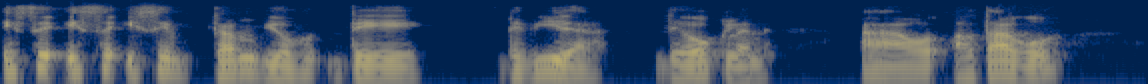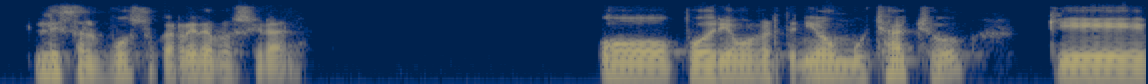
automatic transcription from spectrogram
ese, ese, ese cambio de, de vida de Oakland a, Otago le salvó su carrera profesional. O podríamos haber tenido un muchacho que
